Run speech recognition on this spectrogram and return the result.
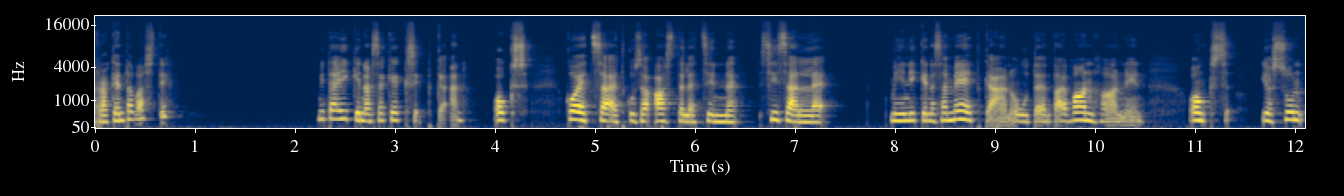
rakentavasti? Mitä ikinä sä keksitkään? Onks, koet sä, että kun sä astelet sinne sisälle, mihin ikinä sä meetkään uuteen tai vanhaan, niin onks, jos sun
